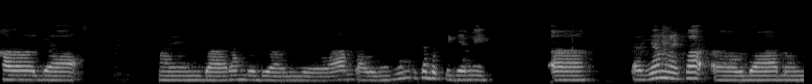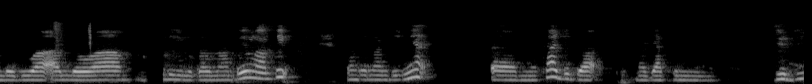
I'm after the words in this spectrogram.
Kalau udah main bareng berduaan doang, palingan kan kita bertiga nih. Eh, palingan mereka eh, udah main berduaan doang. Di kalau nanti nanti nanti nantinya eh, mereka juga ngajakin jadi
